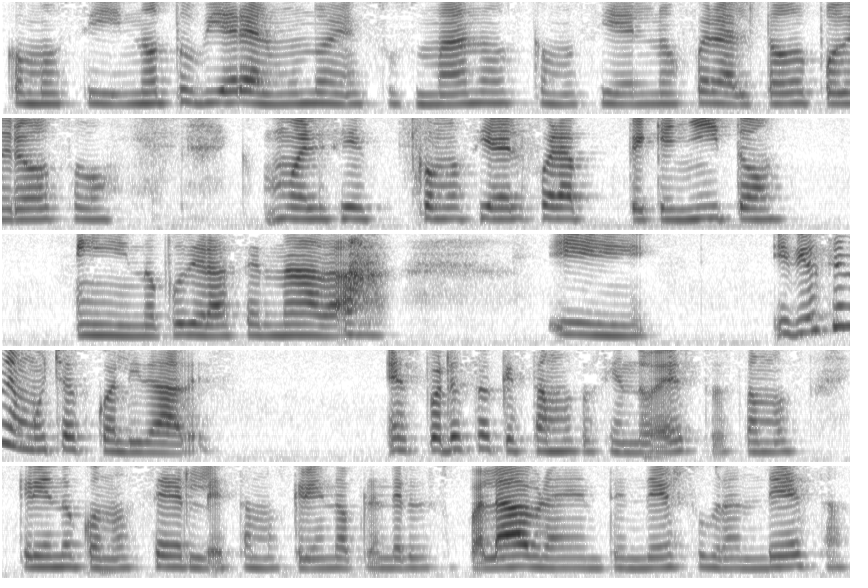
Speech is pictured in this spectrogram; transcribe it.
como si no tuviera el mundo en sus manos, como si Él no fuera el Todopoderoso, como, él, como si Él fuera pequeñito y no pudiera hacer nada. Y, y Dios tiene muchas cualidades, es por eso que estamos haciendo esto, estamos queriendo conocerle, estamos queriendo aprender de su palabra, entender su grandeza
